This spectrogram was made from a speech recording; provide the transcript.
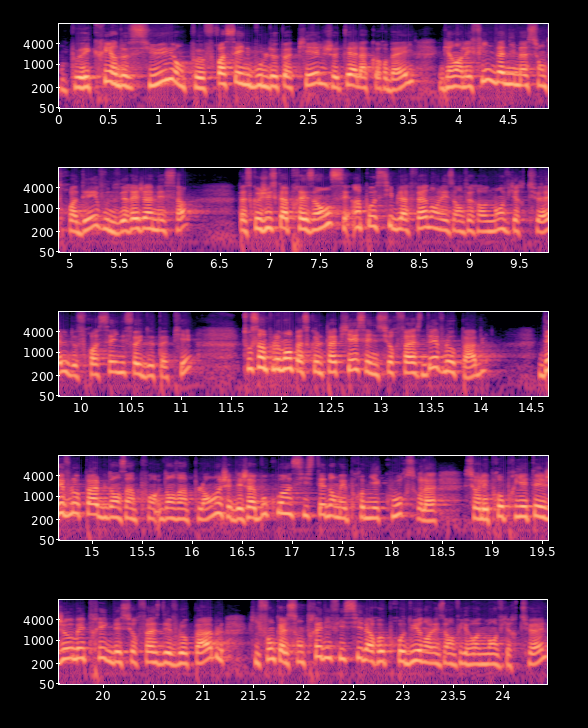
On peut écrire dessus, on peut froisser une boule de papier, le jeter à la corbeille. Eh bien, dans les films d'animation 3D, vous ne verrez jamais ça parce que jusqu'à présent, c'est impossible à faire dans les environnements virtuels de froisser une feuille de papier, tout simplement parce que le papier, c'est une surface développable, développable dans un, plan. J'ai déjà beaucoup insisté dans mes premiers cours sur, les propriétés géométriques des surfaces développables qui font qu'elles sont très difficiles à reproduire dans les environnements virtuels.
